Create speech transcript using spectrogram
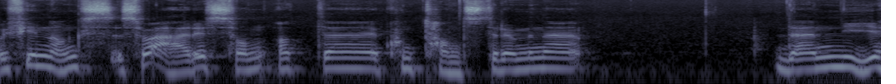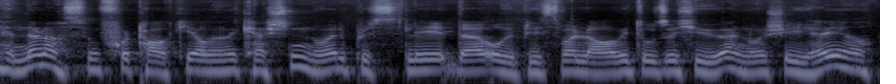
Og i finans så er det sånn at eh, kontantstrømmene det er nye hender da, som får tak i all denne cashen. Nå er det plutselig, Da oljeprisen var lav i 2020, er den nå skyhøy. og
